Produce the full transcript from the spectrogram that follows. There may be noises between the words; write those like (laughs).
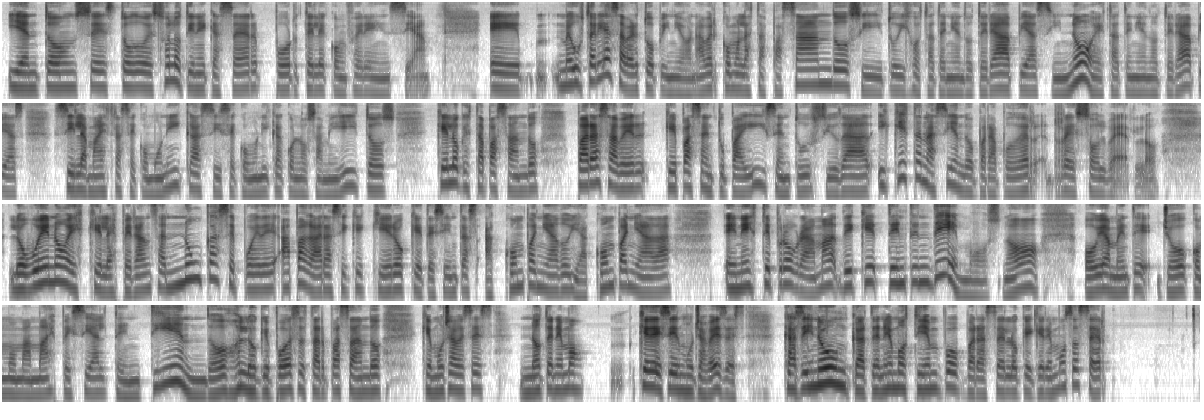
y entonces todo eso lo tiene que hacer por teleconferencia. Eh, me gustaría saber tu opinión, a ver cómo la estás pasando, si tu hijo está teniendo terapias, si no está teniendo terapias, si la maestra se comunica, si se comunica con los amiguitos, qué es lo que está pasando para saber qué pasa en tu país, en tu ciudad y qué están haciendo para poder resolverlo. Lo bueno es que la esperanza nunca se puede apagar, así que quiero que te sientas acompañado y acompañada en este programa de que te entendemos, ¿no? Obviamente yo como mamá especial te entiendo (laughs) lo que puedes estar pasando, que muchas veces no tenemos qué decir muchas veces, casi nunca tenemos tiempo para hacer lo que queremos hacer.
